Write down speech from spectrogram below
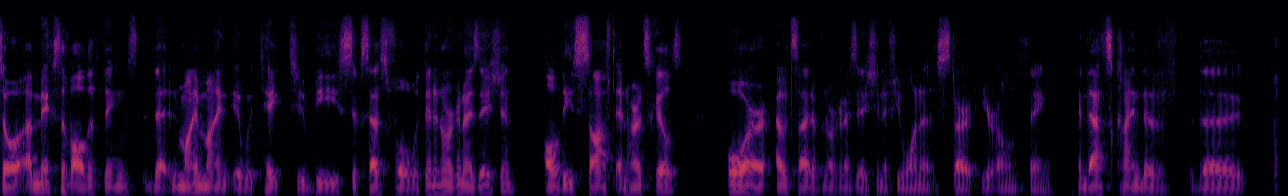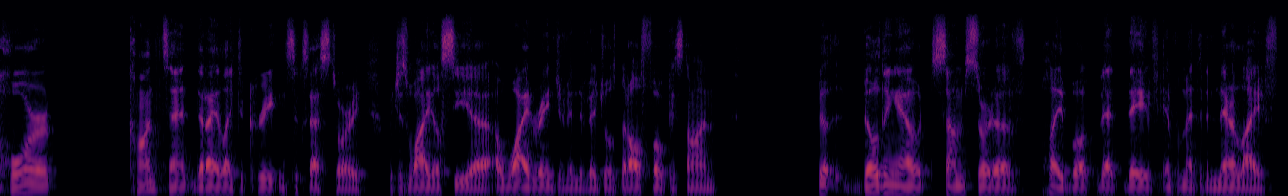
So, a mix of all the things that, in my mind, it would take to be successful within an organization, all these soft and hard skills, or outside of an organization if you want to start your own thing. And that's kind of the core content that I like to create in Success Story, which is why you'll see a, a wide range of individuals, but all focused on building out some sort of playbook that they've implemented in their life,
